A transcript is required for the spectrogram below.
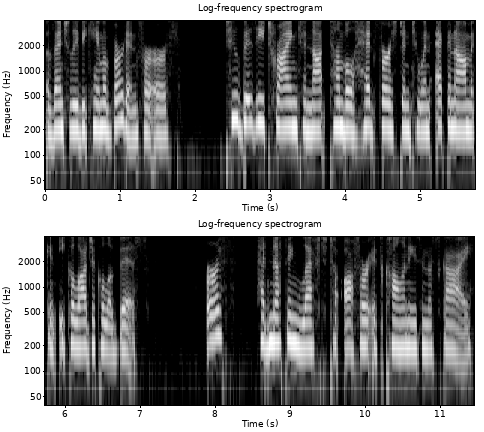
eventually became a burden for Earth. Too busy trying to not tumble headfirst into an economic and ecological abyss. Earth had nothing left to offer its colonies in the sky.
